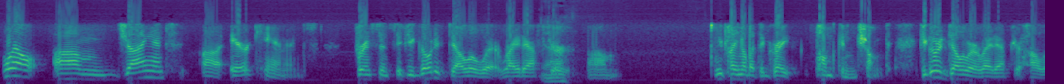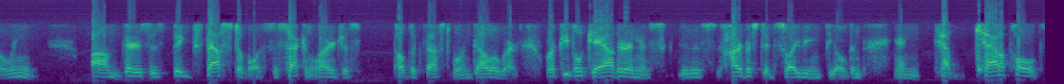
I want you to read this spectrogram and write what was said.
Well, um, giant uh, air cannons. For instance, if you go to Delaware right after, um, you probably know about the Great Pumpkin Chunk. If you go to Delaware right after Halloween, um, there's this big festival. It's the second largest public festival in Delaware, where people gather in this this harvested soybean field and and have catapults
